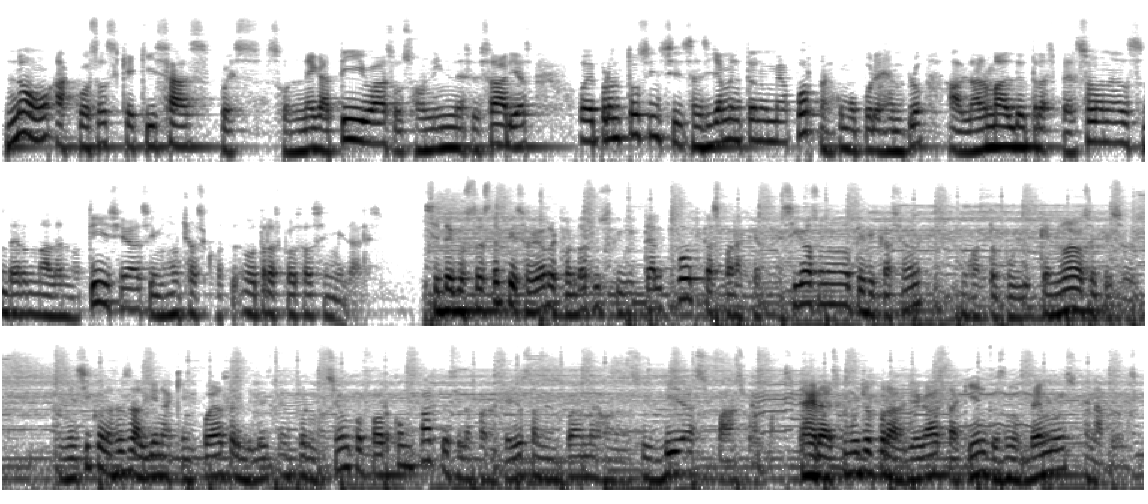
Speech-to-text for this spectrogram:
No a cosas que quizás pues son negativas o son innecesarias o de pronto sencillamente no me aportan, como por ejemplo hablar mal de otras personas, ver malas noticias y muchas otras cosas similares. Y si te gustó este episodio recuerda suscribirte al podcast para que recibas una notificación en cuanto publique nuevos episodios. También si conoces a alguien a quien pueda servirle esta información, por favor compártesela para que ellos también puedan mejorar sus vidas paso a paso. Te agradezco mucho por haber llegado hasta aquí, entonces nos vemos en la próxima.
